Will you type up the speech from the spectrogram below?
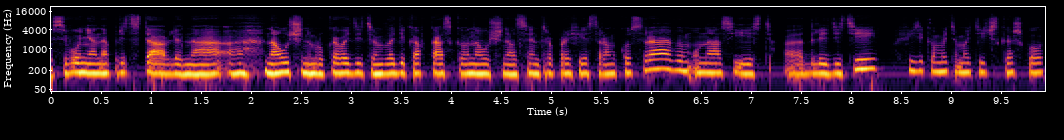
сегодня она представлена э, научным руководителем Владикавказского научного центра профессором Кусраевым. У нас есть э, для детей физико-математическая школа.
